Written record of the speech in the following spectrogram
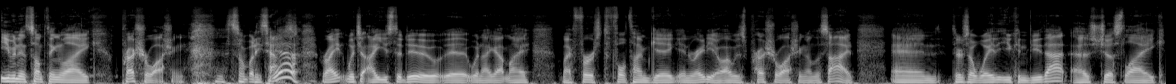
even in something like pressure washing somebody's house, Yeah. right? Which I used to do uh, when I got my my first full time gig in radio. I was pressure washing on the side, and there's a way that you can view that as just like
